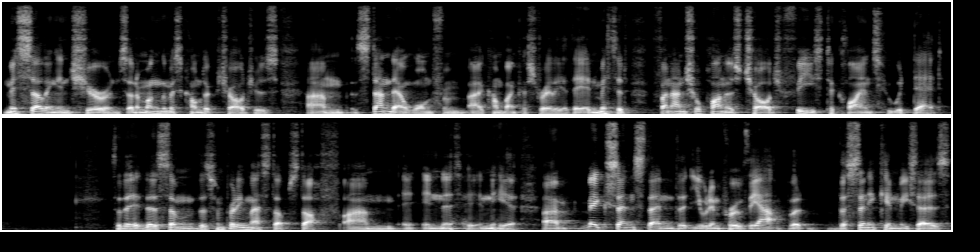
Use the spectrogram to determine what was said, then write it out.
mis-selling insurance, and among the misconduct charges, um, standout one from uh, CommBank Australia, they admitted financial planners charge fees to clients who were dead. So there, there's some there's some pretty messed up stuff um, in in, this, in here. Um, makes sense then that you would improve the app, but the cynic in me says,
